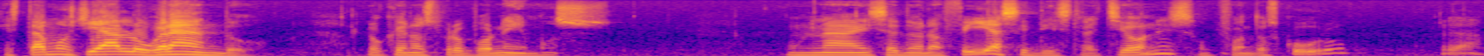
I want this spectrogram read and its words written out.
estamos ya logrando lo que nos proponemos. Una escenografía sin distracciones, un fondo oscuro, ¿verdad?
